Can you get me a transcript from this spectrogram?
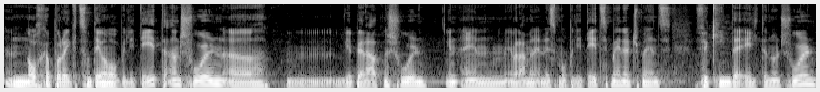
Noch ein Projekt zum Thema Mobilität an Schulen. Äh, wir beraten Schulen in einem, im Rahmen eines Mobilitätsmanagements für Kinder, Eltern und Schulen.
